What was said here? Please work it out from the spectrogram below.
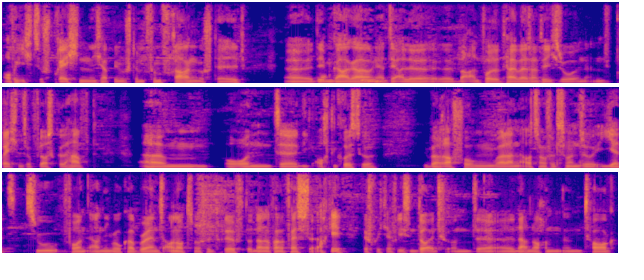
auch wirklich zu sprechen. Ich habe ihm bestimmt fünf Fragen gestellt, äh, dem Gaga, und er hat sie alle äh, beantwortet, teilweise natürlich so entsprechend so floskelhaft. Ähm, und äh, die, auch die größte Überraschung war dann auch zum Beispiel, dass man so jetzt zu von Animoca Brands auch noch zum Beispiel trifft und dann auf einmal feststellt, ach okay, der spricht ja fließend Deutsch und äh, dann noch ein, ein Talk.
